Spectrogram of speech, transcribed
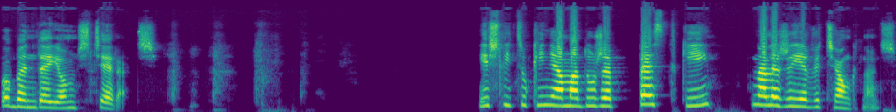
bo będę ją ścierać. Jeśli cukinia ma duże pestki, należy je wyciągnąć.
